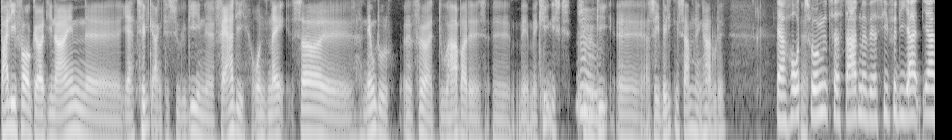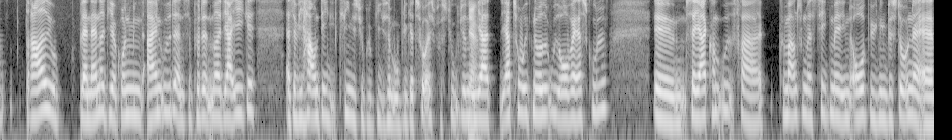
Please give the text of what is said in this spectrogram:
Bare lige for at gøre din egen øh, ja, tilgang til psykologien øh, færdig rundt den af, så øh, nævnte du øh, før, at du har arbejdet øh, med, med klinisk psykologi. Mm. Øh, altså i hvilken sammenhæng har du det? Jeg er hårdt ja. tvunget til at starte med, vil jeg sige, fordi jeg, jeg drejede jo blandt andet de her grunde min egen uddannelse på den måde, at jeg ikke... Altså, vi har jo en del klinisk psykologi som obligatorisk på studiet, ja. men jeg, jeg tog ikke noget ud over, hvad jeg skulle. Øhm, så jeg kom ud fra Københavns Universitet med en overbygning bestående af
